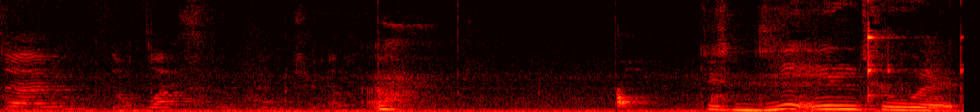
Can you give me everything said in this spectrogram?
So the Western culture of fashion. Just get into it.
